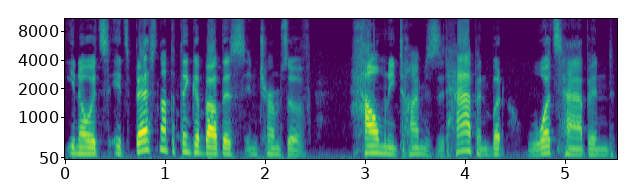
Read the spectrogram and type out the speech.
you know it's it's best not to think about this in terms of how many times has it happened but what's happened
